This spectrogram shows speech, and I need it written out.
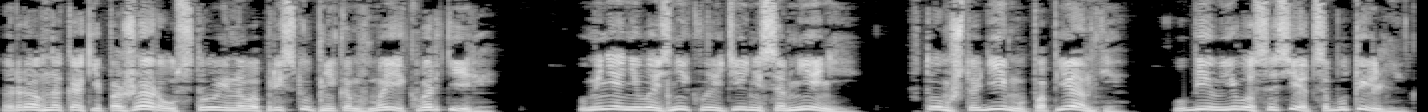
равно как и пожара, устроенного преступником в моей квартире, у меня не возникло и тени сомнений в том, что Диму по пьянке убил его сосед-собутыльник.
